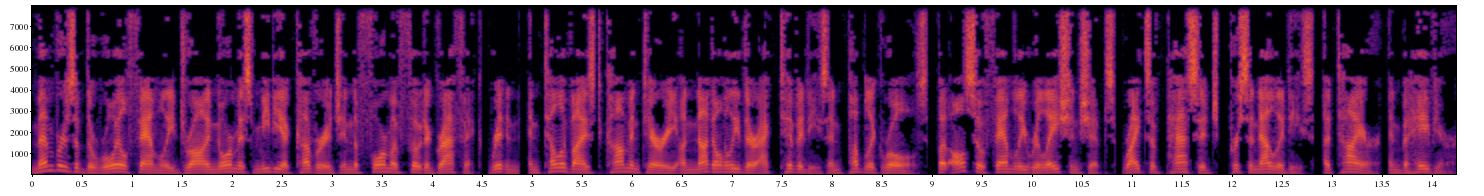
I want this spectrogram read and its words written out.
Members of the royal family draw enormous media coverage in the form of photographic, written, and televised commentary on not only their activities and public roles, but also family relationships, rites of passage, personalities, attire, and behavior.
